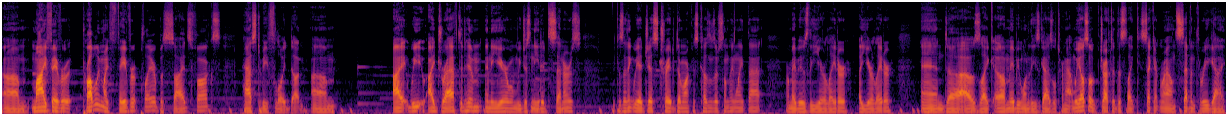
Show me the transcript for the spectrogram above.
Um, my favorite, probably my favorite player besides Fox, has to be Floyd Dunn. Um, I we I drafted him in a year when we just needed centers because I think we had just traded DeMarcus Cousins or something like that, or maybe it was the year later, a year later and uh, I was like, oh, maybe one of these guys will turn out. And we also drafted this like second round seven three guy,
